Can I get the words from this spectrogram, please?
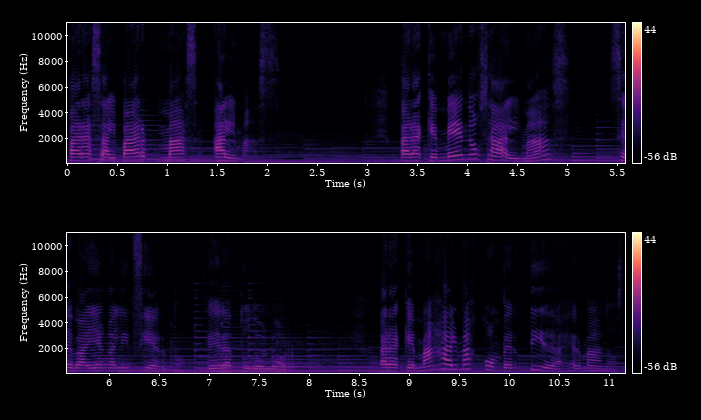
para salvar más almas, para que menos almas se vayan al infierno, que era tu dolor para que más almas convertidas, hermanos,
